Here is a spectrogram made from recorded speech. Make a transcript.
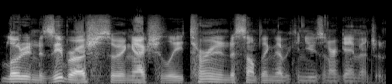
load it into ZBrush so we can actually turn it into something that we can use in our game engine.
